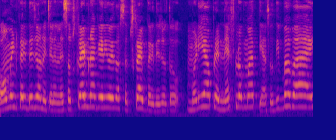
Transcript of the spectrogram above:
કોમેન્ટ કરી દેજો અને ચેનલને સબસ્ક્રાઈબ ના કરી હોય તો સબસ્ક્રાઈબ કરી દેજો. તો મળીએ આપણે નેક્સ્ટ બ્લોગમાં ત્યાં સુધી બાય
